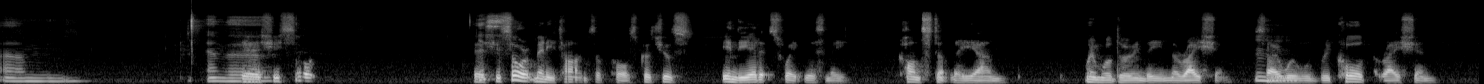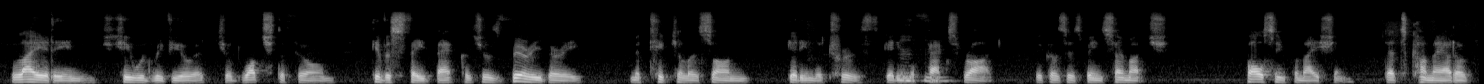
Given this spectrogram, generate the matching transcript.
Um, and the, Yeah, she saw. Yeah, she saw it many times, of course, because she was in the edit suite with me constantly um, when we we're doing the narration. So Mhm. we would record narration, lay it in. She would review it. She would watch the film, give us feedback because she was very, very meticulous on getting the truth, getting the Mhm. facts right, because there's been so much false information that's come out of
